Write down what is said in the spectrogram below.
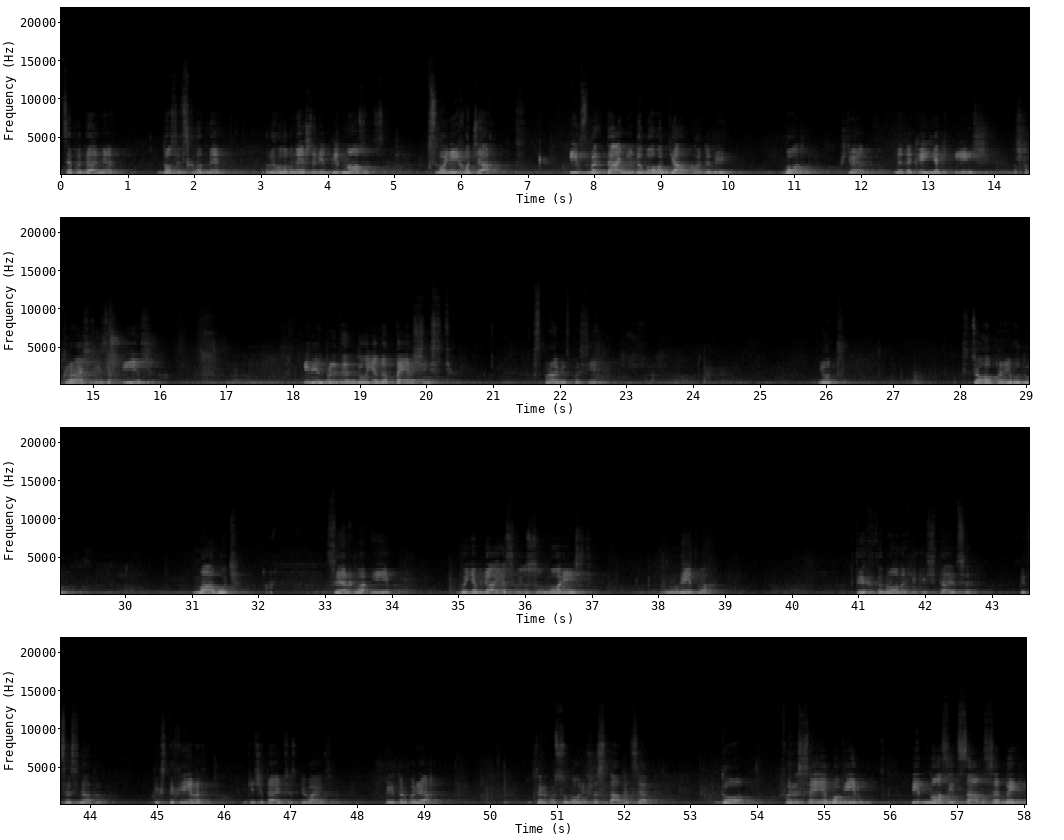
Це питання досить складне, але головне, що він підноситься в своїх очах і в звертанні до Бога. Дякую тобі, Боже, що я не такий, як інші, тобто кращий за інших. І він претендує на першість в справі спасіння. І от з цього приводу, мабуть, церква і виявляє свою суворість в молитвах, в тих канонах, які читаються під це свято, в тих стихирах, які читаються, співаються, в тих торпарях. Церква суворіше ставиться до фарисея, бо він підносить сам себе.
